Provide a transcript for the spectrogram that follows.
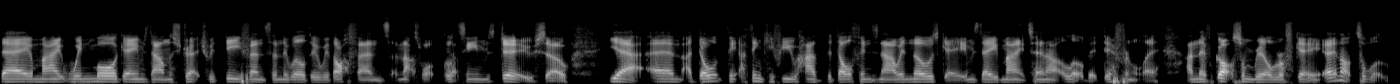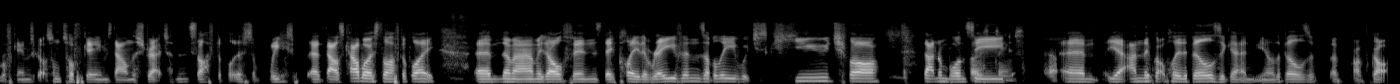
they might win more games down the stretch with defense than they will do with offense, and that's what good teams do. So, yeah, um, I don't think I think if you had the Dolphins now in those games, they might turn out a little bit differently. And they've got some real rough game, uh, not rough games, got some tough games down the stretch. I think they still have to play. Some weeks, uh, Dallas Cowboys still have to play um, the Miami Dolphins. They play the Ravens, I believe, which is huge for that number one seed. Yeah. Um, yeah, and they've got to play the Bills again. You know, the Bills have, have, have got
